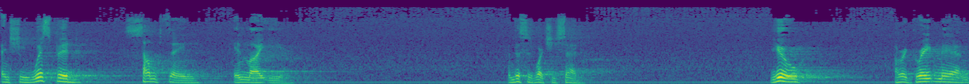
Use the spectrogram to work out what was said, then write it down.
and she whispered something in my ear. And this is what she said You are a great man.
